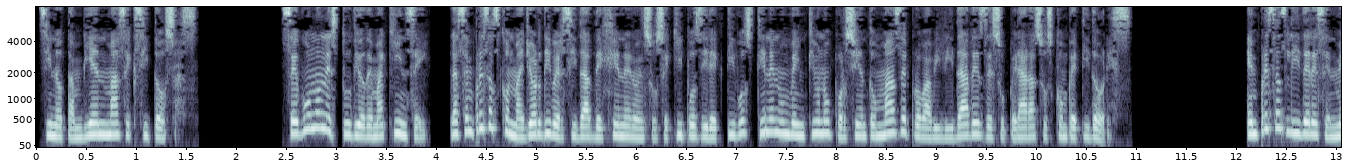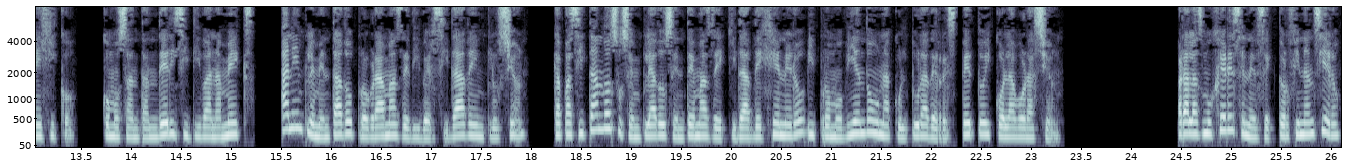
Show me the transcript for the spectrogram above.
sino también más exitosas. Según un estudio de McKinsey, las empresas con mayor diversidad de género en sus equipos directivos tienen un 21% más de probabilidades de superar a sus competidores. Empresas líderes en México, como Santander y Citibanamex, han implementado programas de diversidad e inclusión, capacitando a sus empleados en temas de equidad de género y promoviendo una cultura de respeto y colaboración. Para las mujeres en el sector financiero,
